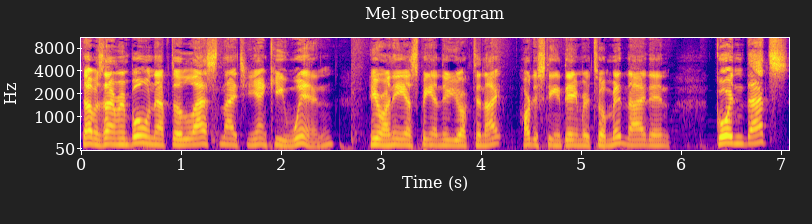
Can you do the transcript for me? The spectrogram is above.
That was Aaron Boone after last night's Yankee win here on ESPN New York tonight. Hardesty and Damer till midnight. And Gordon, that's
